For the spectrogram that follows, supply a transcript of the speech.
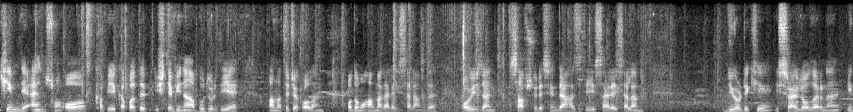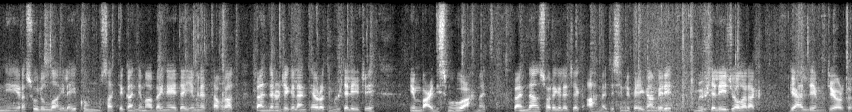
Kimdi en son o kapıyı kapatıp işte bina budur diye anlatacak olan o da Muhammed Aleyhisselam'dı. O yüzden Saf suresinde Hazreti İsa Aleyhisselam diyordu ki İsrailoğullarına inni Resulullah ileykum musaddigan lima beyne yedeyye minet Tevrat. Benden önce gelen Tevrat'ı müjdeleyici. İn ba'd ismuhu Ahmet. Benden sonra gelecek Ahmet isimli peygamberi müjdeleyici olarak geldim diyordu.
